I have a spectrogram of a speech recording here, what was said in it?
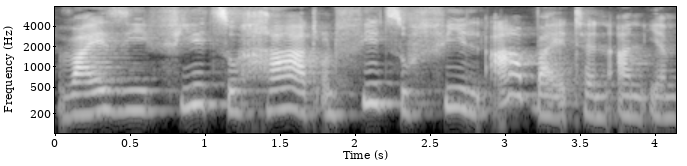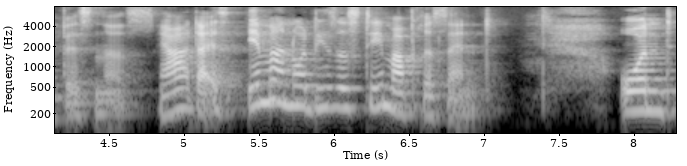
weil sie viel zu hart und viel zu viel arbeiten an ihrem Business. Ja, da ist immer nur dieses Thema präsent. Und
